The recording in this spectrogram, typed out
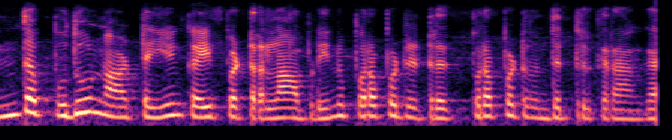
எந்த புது நாட்டையும் கைப்பற்றலாம் அப்படின்னு புறப்பட்டு புறப்பட்டு வந்துட்டு இருக்கிறாங்க.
